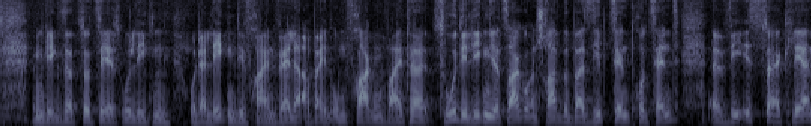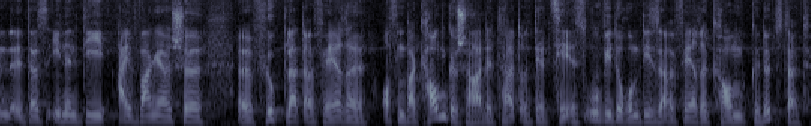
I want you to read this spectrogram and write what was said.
Im Gegensatz zur CSU liegen oder legen die Freien Wähler aber in Umfragen weiter zu. Die liegen jetzt sage und schreibe bei 17 Prozent. Äh, wie ist zu erklären, dass Ihnen die Aiwangersche äh, Flugblattaffäre offenbar kaum geschadet hat? hat und der CSU wiederum diese Affäre kaum genützt hat?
